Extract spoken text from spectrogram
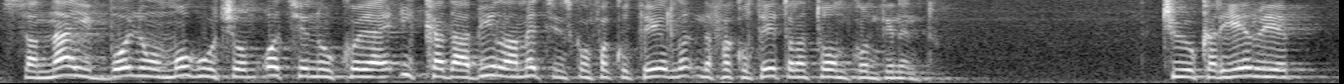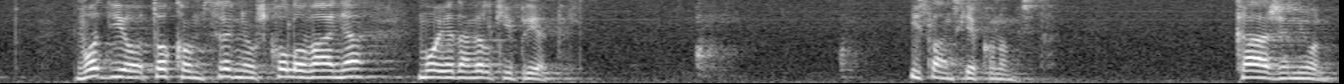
sa najboljom mogućom ocjenu koja je ikada bila na medicinskom fakultetu, na fakultetu na tom kontinentu. Čiju karijeru je vodio tokom srednjog školovanja moj jedan veliki prijatelj. Islamski ekonomista. Kaže mi on,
